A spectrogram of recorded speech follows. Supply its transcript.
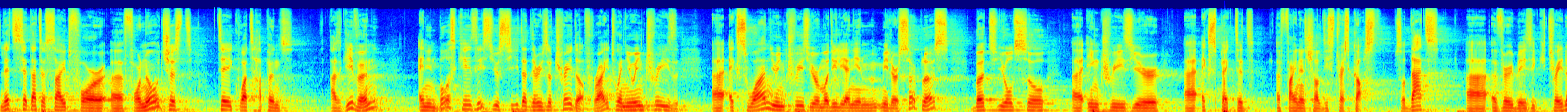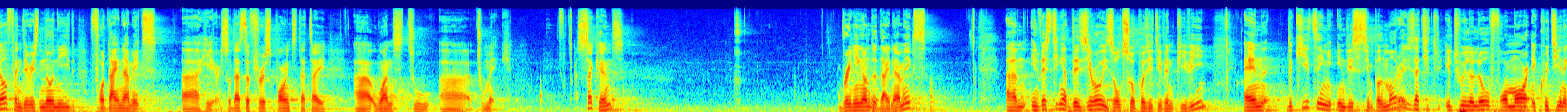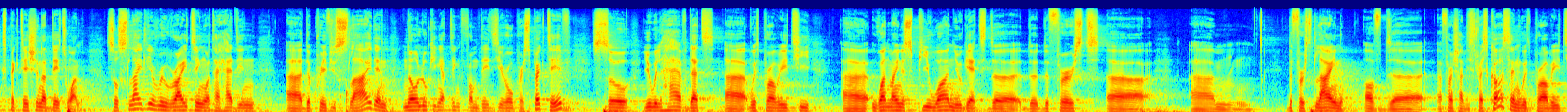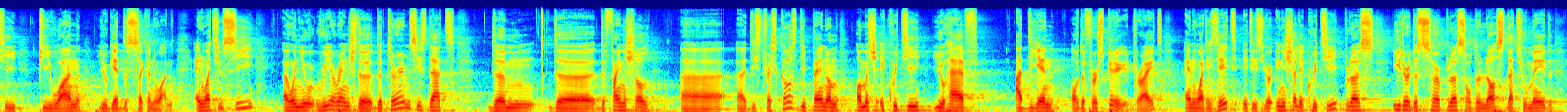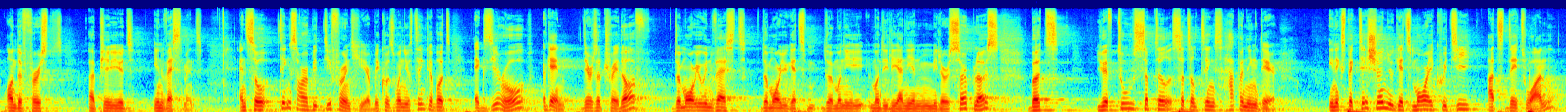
let's set that aside for, uh, for now. Just take what happens as given. And in both cases, you see that there is a trade-off, right? When you increase uh, X1, you increase your Modigliani-Miller surplus, but you also uh, increase your uh, expected financial distress cost. So that's uh, a very basic trade-off, and there is no need for dynamics uh, here. So that's the first point that I uh, want to, to make. Second, bringing on the dynamics, um, investing at day zero is also positive NPV. And the key thing in this simple model is that it, it will allow for more equity and expectation at date one. So slightly rewriting what I had in uh, the previous slide and now looking at things from date zero perspective. So you will have that uh, with probability uh, 1 minus P1, you get the, the, the first uh, um, the first line of the uh, functional distress cost, and with probability P1, you get the second one. And what you see uh, when you rearrange the, the terms is that the, um, the, the financial uh, distress cost depend on how much equity you have at the end of the first period, right? And what is it? It is your initial equity plus either the surplus or the loss that you made on the first uh, period investment. And so things are a bit different here because when you think about X0, again, there's a trade-off. The more you invest, the more you get the money, Modigliani and Miller surplus, but you have two subtle, subtle things happening there. In expectation, you get more equity at date one,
